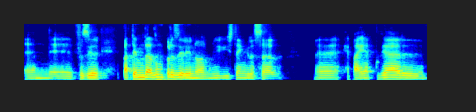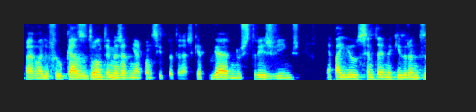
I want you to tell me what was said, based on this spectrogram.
é, fazer. Tem-me dado um prazer enorme e isto é engraçado. É, epá, é pegar, pá, olha, foi o caso de ontem, mas já tinha acontecido para trás, que é pegar nos três vinhos Epá, eu sentei-me aqui durante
